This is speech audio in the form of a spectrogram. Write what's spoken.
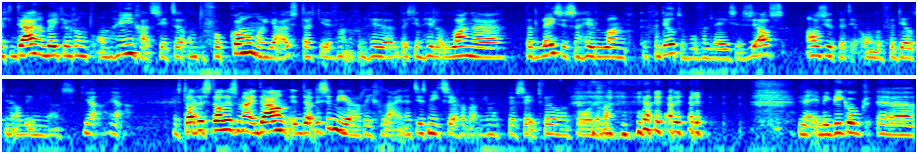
Dat je daar een beetje rondomheen gaat zitten om te voorkomen juist dat je, van, van hele, dat je een hele lange, dat lezers een heel lang gedeelte hoeven lezen. Zelfs als je het onder verdeelt in alinea's. Ja, ja. Dus dat, is, dat is mijn, daarom, dat is het meer een richtlijn. Het is niet zeggen van je moet per se 200 woorden. Maar nee, en ik denk ook uh, uh,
